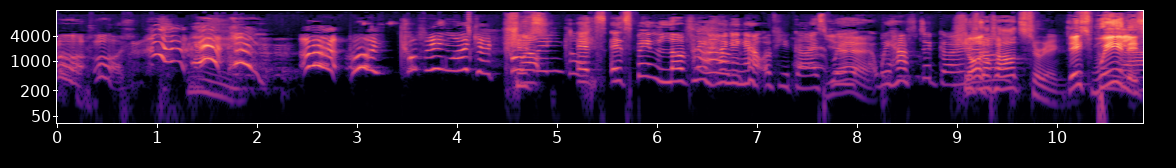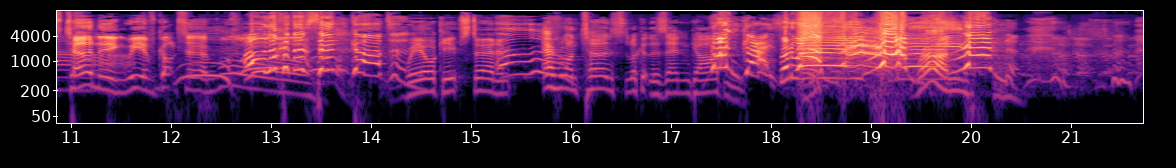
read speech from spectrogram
oh, oh. oh, coughing like a coughing Well, cough. It's it's been lovely hanging out with you guys. Yeah. We we have to go. She's now. not answering. This wheel Yeah. is turning. We have got to. Oh, look at the Zen garden. Wheel keeps turning. Oh. Everyone turns to look at the Zen garden. Run, guys! Run away! Run! Run!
